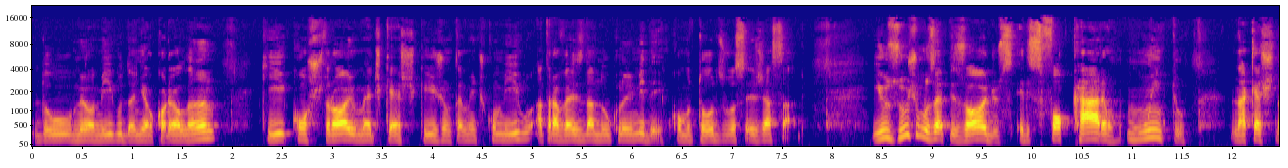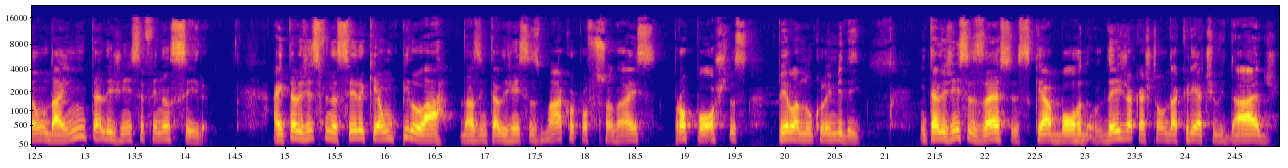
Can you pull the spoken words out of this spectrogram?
do meu amigo Daniel Coriolano, que constrói o Medcast aqui juntamente comigo através da Núcleo MD, como todos vocês já sabem. E os últimos episódios, eles focaram muito na questão da inteligência financeira. A inteligência financeira que é um pilar das inteligências macroprofissionais propostas pela Núcleo MD. Inteligências essas que abordam desde a questão da criatividade,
